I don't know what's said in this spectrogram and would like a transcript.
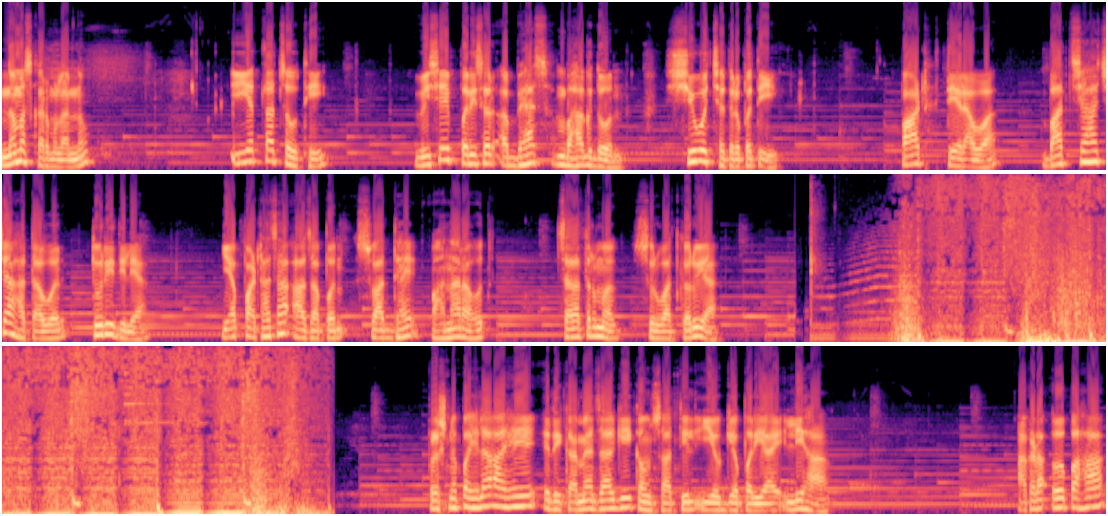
नमस्कार मुलांनो. इयत्ता चौथी विषय परिसर अभ्यास भाग दोन शिवछत्रपती पाठ तेरावा बादशहाच्या हातावर तुरी दिल्या. या पाठाचा आज आपण स्वाध्याय पाहणार आहोत. चला तर मग सुरुवात करूया. प्रश्न पहिला आहे रिकाम्या जागी कंसातील योग्य पर्याय लिहा. आकडा अ पहा.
